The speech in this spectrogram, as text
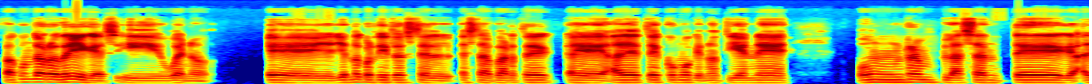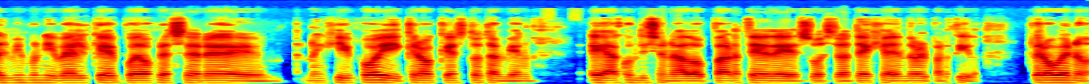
Facundo Rodríguez. Y bueno, eh, yendo cortito este, esta parte, eh, ADT como que no tiene un reemplazante al mismo nivel que puede ofrecer eh, Regifo y creo que esto también ha condicionado parte de su estrategia dentro del partido. Pero bueno,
